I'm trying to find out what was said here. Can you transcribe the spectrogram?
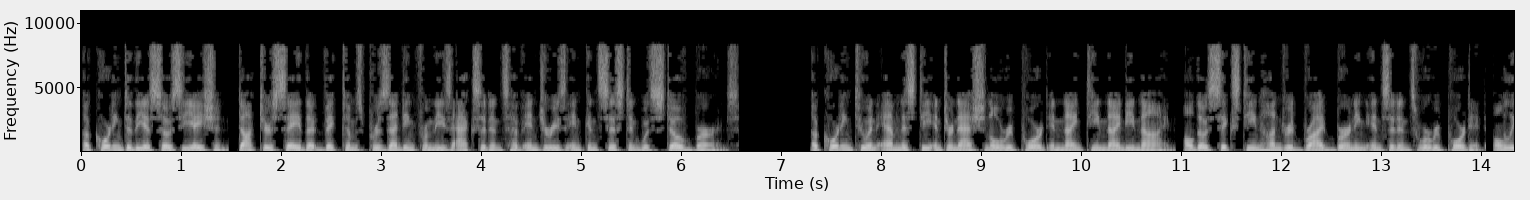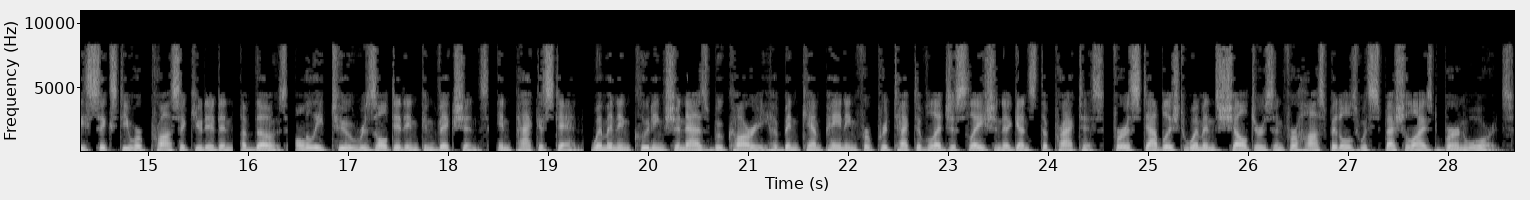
According to the association, doctors say that victims presenting from these accidents have injuries inconsistent with stove burns. According to an Amnesty International report in 1999, although 1,600 bride burning incidents were reported, only 60 were prosecuted and, of those, only two resulted in convictions. In Pakistan, women including Shahnaz Bukhari have been campaigning for protective legislation against the practice, for established women's shelters and for hospitals with specialized burn wards.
